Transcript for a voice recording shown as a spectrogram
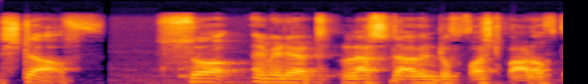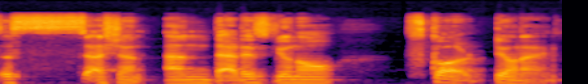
stuff. So immediate, let's dive into first part of this session, and that is you know score tuning.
